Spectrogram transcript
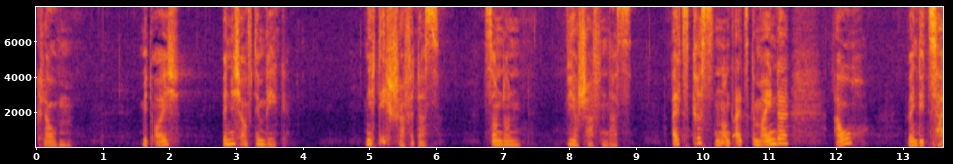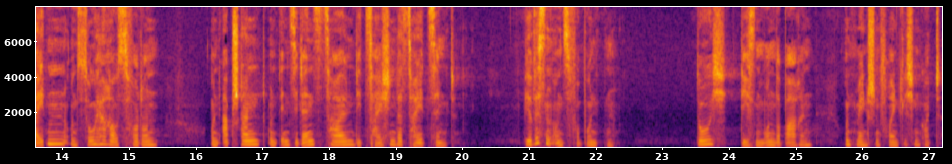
glauben. Mit euch bin ich auf dem Weg. Nicht ich schaffe das, sondern wir schaffen das. Als Christen und als Gemeinde, auch wenn die Zeiten uns so herausfordern und Abstand und Inzidenzzahlen die Zeichen der Zeit sind. Wir wissen uns verbunden durch diesen wunderbaren und menschenfreundlichen Gott,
